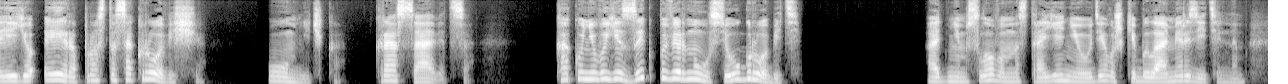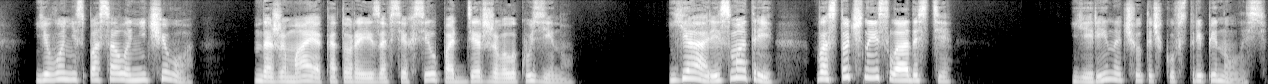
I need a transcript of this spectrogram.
ее Эйра просто сокровище. Умничка, красавица. Как у него язык повернулся угробить. Одним словом, настроение у девушки было омерзительным. Его не спасало ничего. Даже Майя, которая изо всех сил поддерживала кузину. «Яри, смотри, восточные сладости!» Ирина чуточку встрепенулась.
